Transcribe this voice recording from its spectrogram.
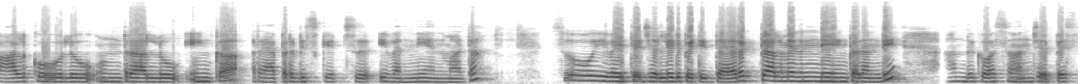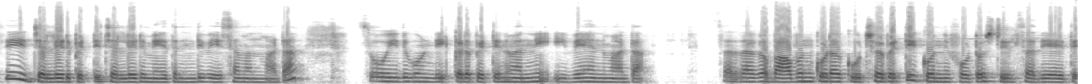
పాలకోవలు ఉండ్రాళ్ళు ఇంకా ర్యాపర్ బిస్కెట్స్ ఇవన్నీ అన్నమాట. సో ఇవైతే జల్లెడి పెట్టి డైరెక్ట్ అల మీద నుండి ఏం కదండి? అందుకోసం అని చెప్పేసి జల్లెడి పెట్టి జల్లెడి మీద నుండి వేసామన్నమాట. సో ఇదిగోండి ఇక్కడ పెట్టినవన్నీ ఇవే అన్నమాట. సరదాగా బాబుని కూడా కూర్చోబెట్టి కొన్ని ఫోటో స్టిల్స్ అది అయితే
